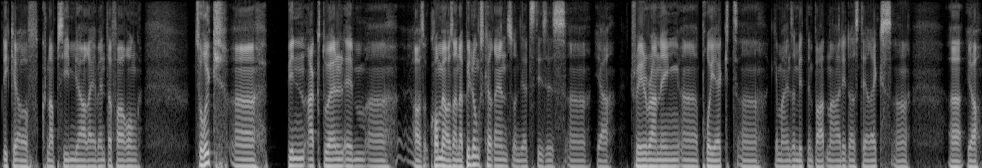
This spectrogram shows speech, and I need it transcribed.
Blicke auf knapp sieben Jahre Eventerfahrung zurück. bin aktuell eben also komme aus einer Bildungskarenz und jetzt dieses äh, ja, Trailrunning-Projekt äh, gemeinsam mit dem Partner Adidas Terex, äh, äh, ja,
